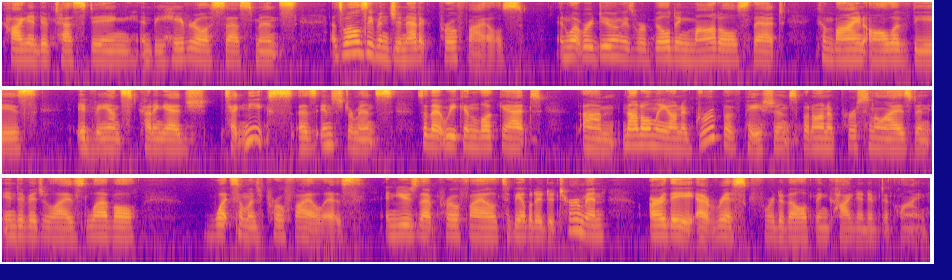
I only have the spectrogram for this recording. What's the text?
cognitive testing, and behavioral assessments, as well as even genetic profiles. And what we're doing is we're building models that combine all of these advanced cutting edge techniques as instruments so that we can look at um, not only on a group of patients, but on a personalized and individualized level what someone's profile is and use that profile to be able to determine are they at risk for developing cognitive decline.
